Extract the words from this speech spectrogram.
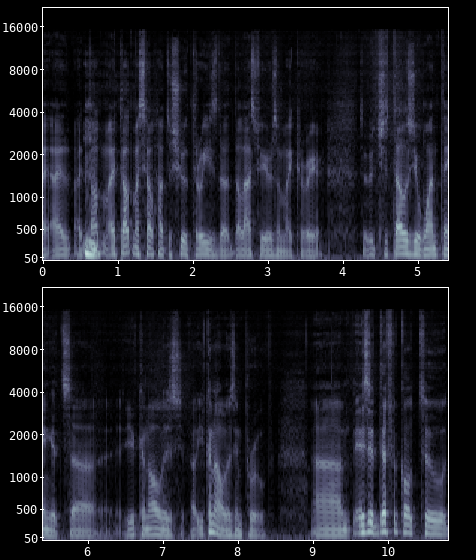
I I, I mm. taught I taught myself how to shoot threes the, the last few years of my career. So which tells you one thing: it's uh, you can always uh, you can always improve. Um, is it difficult to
